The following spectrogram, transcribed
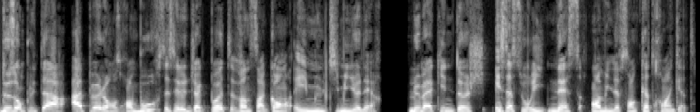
Deux ans plus tard, Apple rentre en bourse et c'est le jackpot, 25 ans et multimillionnaire. Le Macintosh et sa souris naissent en 1984.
